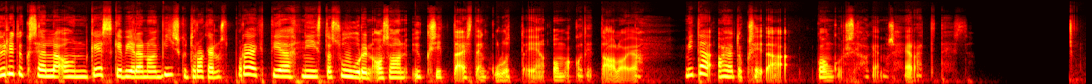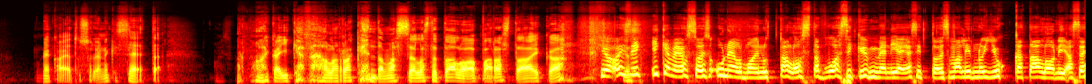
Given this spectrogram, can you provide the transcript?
Yrityksellä on kesken vielä noin 50 rakennusprojektia, niistä suurin osa on yksittäisten kuluttajien omakotitaloja. Mitä ajatuksia tämä konkurssihakemus herätti teissä? Mun ajatus oli ainakin se, että varmaan aika ikävää olla rakentamassa sellaista taloa parasta aikaa. Joo, olisi jos... ikävä, jos olisi unelmoinut talosta vuosikymmeniä ja sitten olisi valinnut Jukka talon ja se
